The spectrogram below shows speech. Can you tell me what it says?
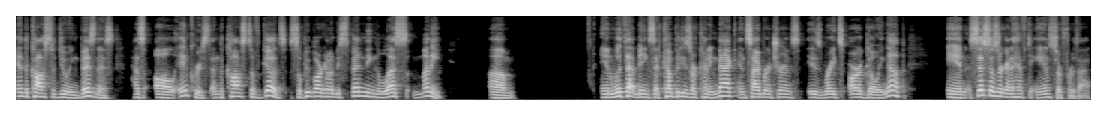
and the cost of doing business has all increased, and the cost of goods. So people are going to be spending less money. Um, and with that being said, companies are cutting back, and cyber insurance is rates are going up, and systems are going to have to answer for that.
